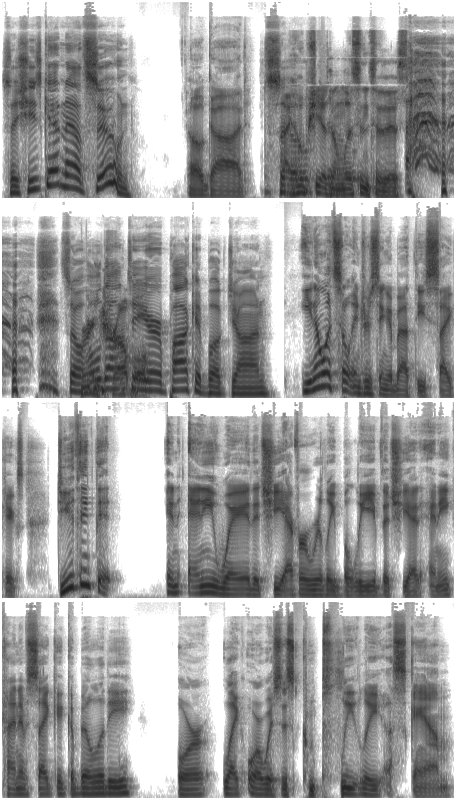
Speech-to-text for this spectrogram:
So she's getting out soon. Oh God. So I hope she doesn't listen to this. so We're hold on to your pocketbook, Jon. You know what's so interesting about these psychics? Do you think that in any way that she ever really believed that she had any kind of psychic ability or like or was this completely a scam?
